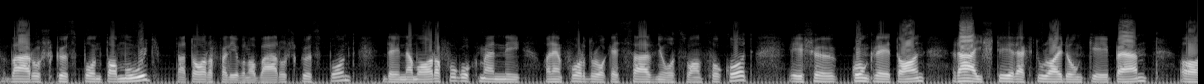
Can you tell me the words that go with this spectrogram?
városközpont amúgy, tehát arra felé van a városközpont, de én nem arra fogok menni, hanem fordulok egy 180 fokot, és konkrétan rá is térek tulajdonképpen a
